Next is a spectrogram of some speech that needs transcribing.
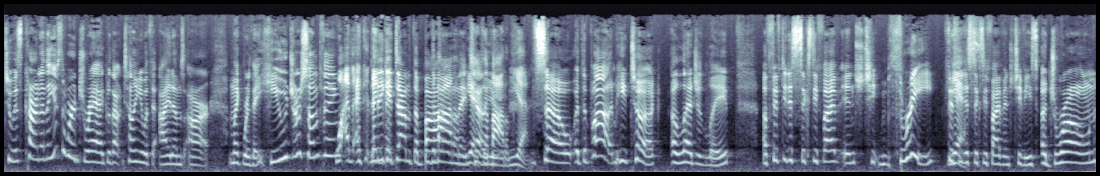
to his car. Now they use the word dragged without telling you what the items are. I'm like, were they huge or something? Well, I- I- they, they- get down at the bottom. the bottom, they yeah, tell the you. bottom, yeah. So at the bottom, he took allegedly a 50 to 65 inch t- three 50 to 65 inch TVs, a drone,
